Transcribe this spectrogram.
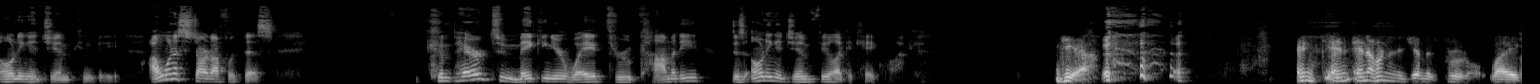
owning a gym can be. I want to start off with this. Compared to making your way through comedy, does owning a gym feel like a cakewalk? Yeah. and, and and owning a gym is brutal. Like,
